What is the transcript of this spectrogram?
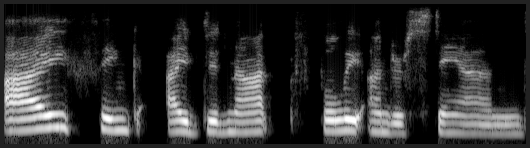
I think I did not fully understand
